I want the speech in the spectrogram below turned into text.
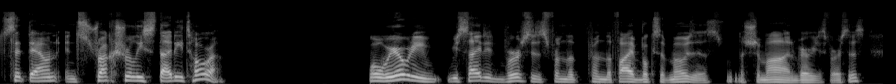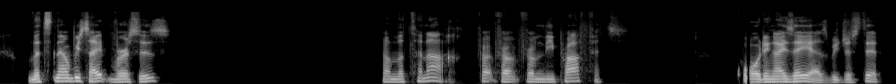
sit down and structurally study Torah. Well, we already recited verses from the from the five books of Moses, from the Shema and various verses. Let's now recite verses from the Tanakh, from, from, from the prophets, quoting Isaiah as we just did,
